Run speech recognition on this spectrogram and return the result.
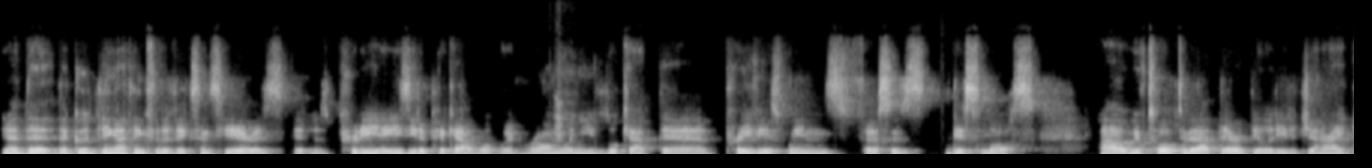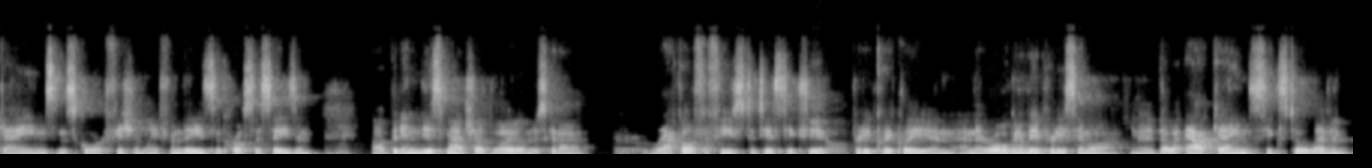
you know the the good thing I think for the Vixens here is it was pretty easy to pick out what went wrong when you look at their previous wins versus this loss. Uh, we've talked about their ability to generate gains and score efficiently from these across the season, mm-hmm. uh, but in this matchup though, I'm just going to rack off a few statistics here sure. pretty quickly, and, and they're all going to be pretty similar. You know, they were outgained six to eleven, mm.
